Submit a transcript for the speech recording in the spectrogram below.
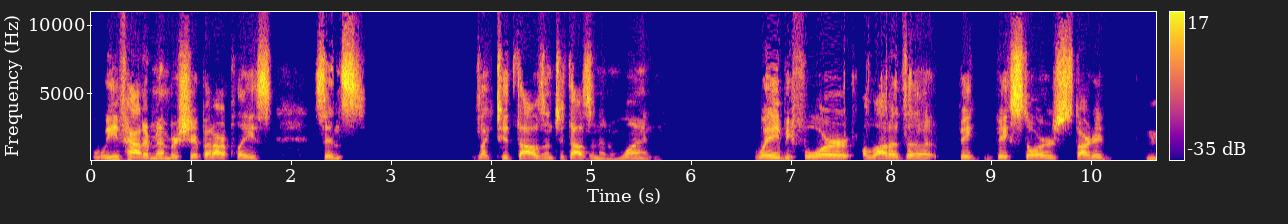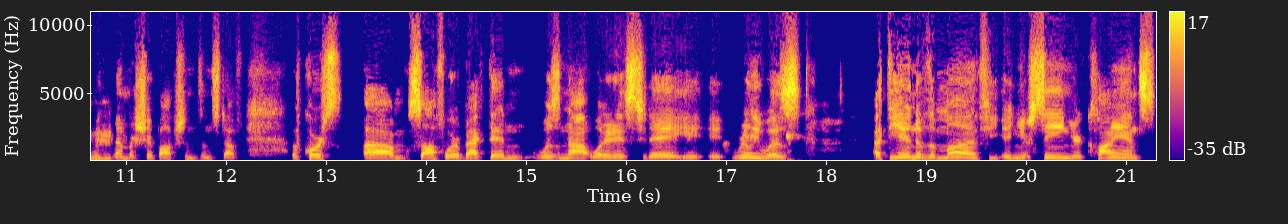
we've had a membership at our place since like 2000, 2001, way before a lot of the big big stores started mm-hmm. with membership options and stuff. Of course, um, software back then was not what it is today. It, it really was. At the end of the month, and you're seeing your clients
